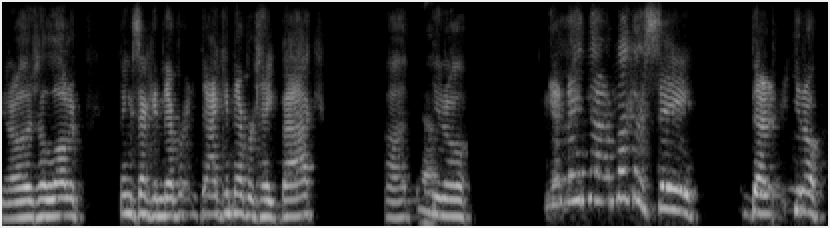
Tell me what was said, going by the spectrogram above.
You know, there's a lot of things I can never I can never take back. Uh, Yeah. you know, yeah, like that, I'm not gonna say that, you know,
